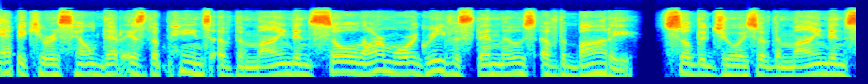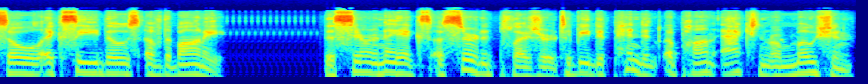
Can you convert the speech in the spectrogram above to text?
Epicurus held that as the pains of the mind and soul are more grievous than those of the body, so the joys of the mind and soul exceed those of the body the Cyrenaics asserted pleasure to be dependent upon action or motion.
